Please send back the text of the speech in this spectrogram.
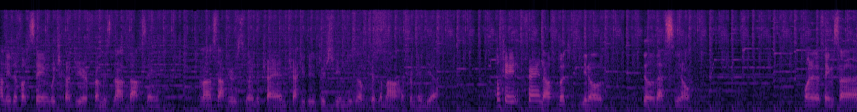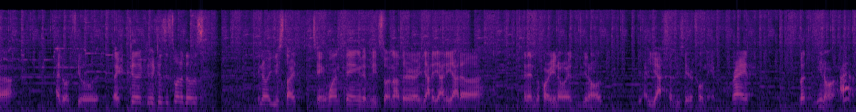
I need the fuck saying which country you're from is not doxing. I'm not a who's going to try and track you to your Twitch stream. Lose yourself a bit, Lamau. I'm from India. Okay, fair enough, but, you know, still that's, you know, one of the things uh, I don't feel like, because it's one of those, you know, you start saying one thing, then leads to another, yada, yada, yada, and then before you know it, you know, you accidentally say your full name, right? But, you know, I,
